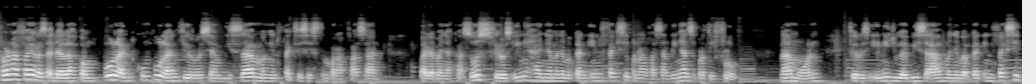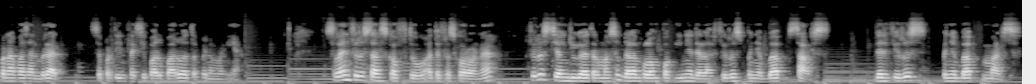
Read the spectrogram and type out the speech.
Coronavirus adalah kumpulan kumpulan virus yang bisa menginfeksi sistem pernafasan. Pada banyak kasus, virus ini hanya menyebabkan infeksi pernafasan ringan seperti flu. Namun, virus ini juga bisa menyebabkan infeksi pernafasan berat, seperti infeksi paru-paru atau pneumonia. Selain virus SARS-CoV-2 atau virus corona, Virus yang juga termasuk dalam kelompok ini adalah virus penyebab SARS dan virus penyebab MERS.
